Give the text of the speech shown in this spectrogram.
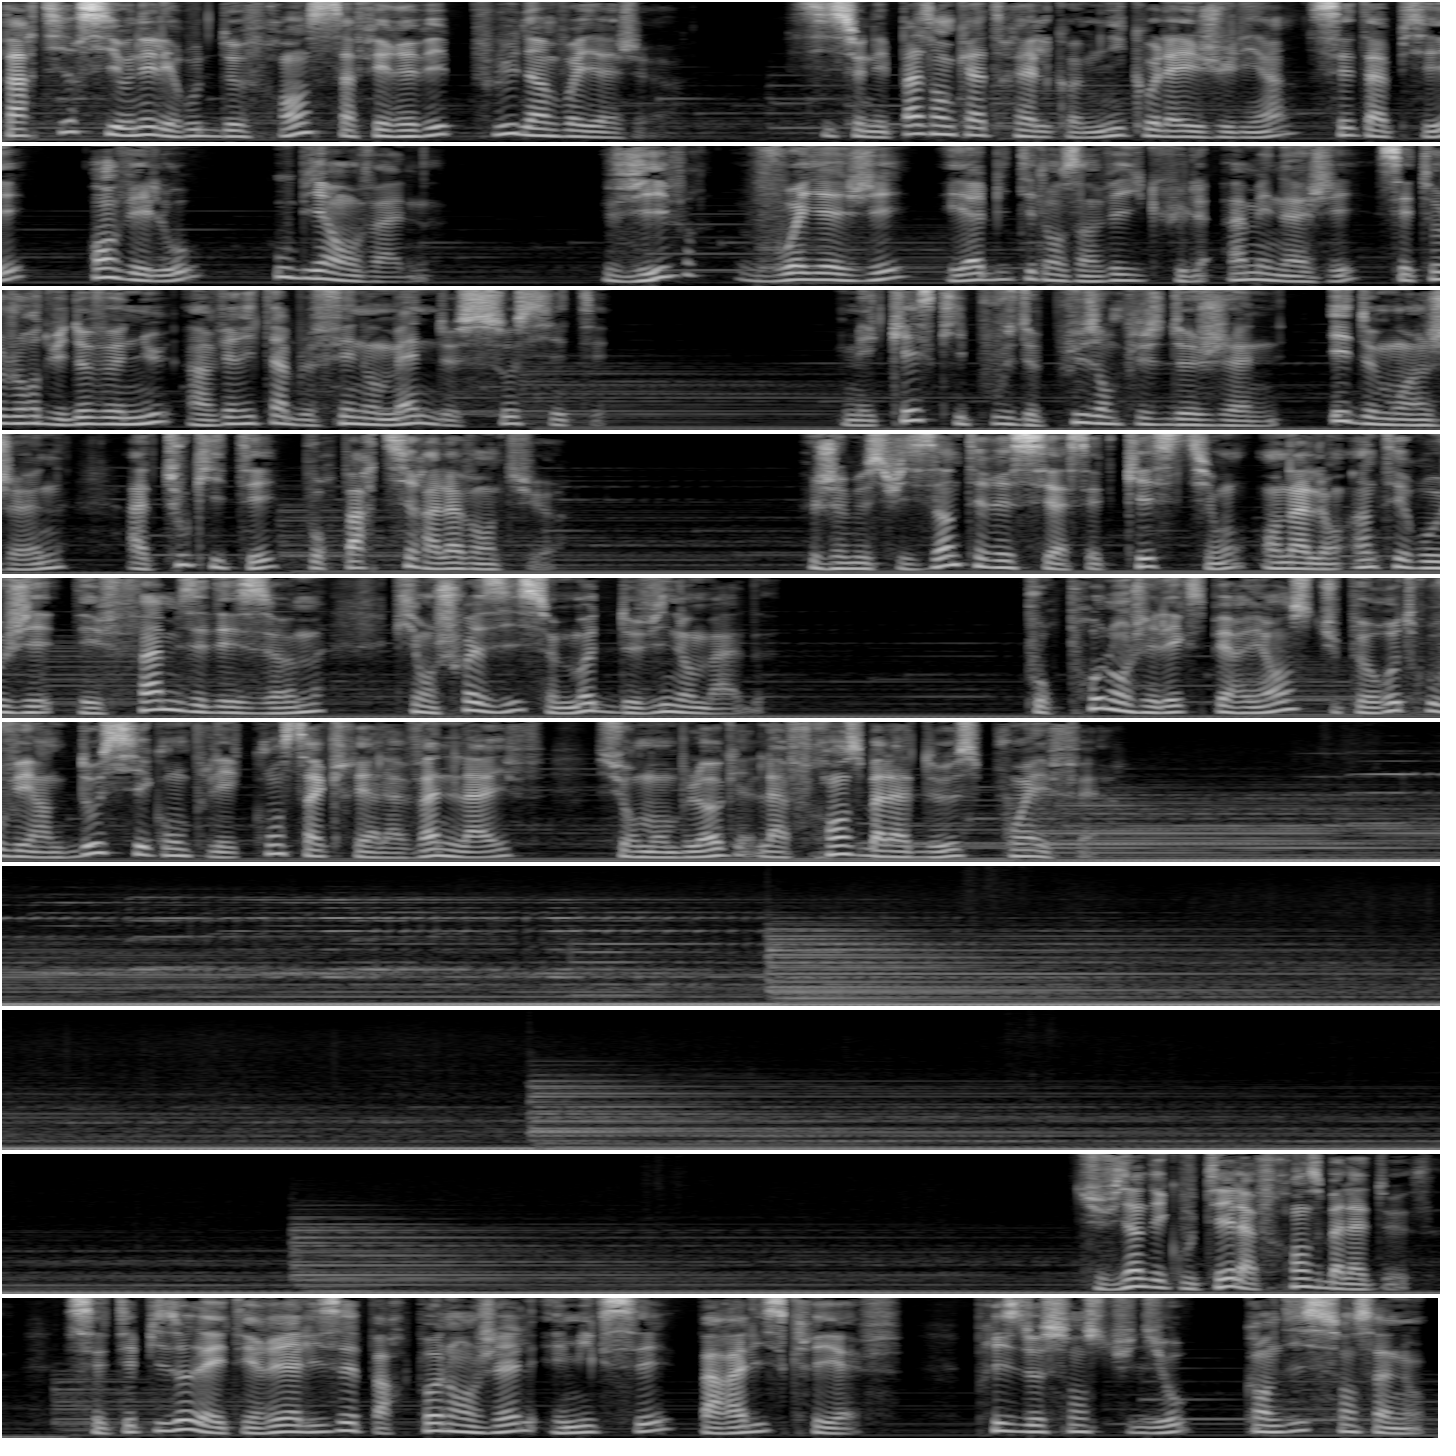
Partir sillonner les routes de France, ça fait rêver plus d'un voyageur. Si ce n'est pas en 4L comme Nicolas et Julien, c'est à pied, en vélo ou bien en van. Vivre, voyager et habiter dans un véhicule aménagé, c'est aujourd'hui devenu un véritable phénomène de société. Mais qu'est-ce qui pousse de plus en plus de jeunes et de moins jeunes à tout quitter pour partir à l'aventure? Je me suis intéressé à cette question en allant interroger des femmes et des hommes qui ont choisi ce mode de vie nomade. Pour prolonger l'expérience, tu peux retrouver un dossier complet consacré à la van life sur mon blog lafrancebaladeuse.fr. Tu viens d'écouter La France baladeuse. Cet épisode a été réalisé par Paul Angèle et mixé par Alice Krief. Prise de son studio, Candice Sansano.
